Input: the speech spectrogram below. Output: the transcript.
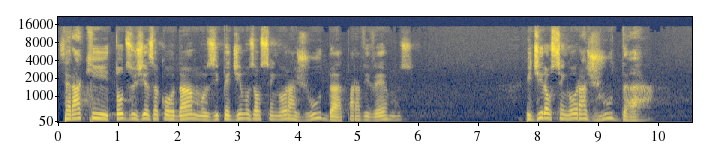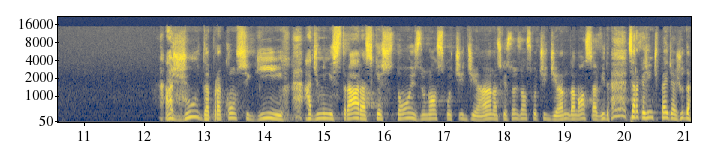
Será que todos os dias acordamos e pedimos ao Senhor ajuda para vivermos? Pedir ao Senhor ajuda ajuda para conseguir administrar as questões do nosso cotidiano, as questões do nosso cotidiano, da nossa vida? Será que a gente pede ajuda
